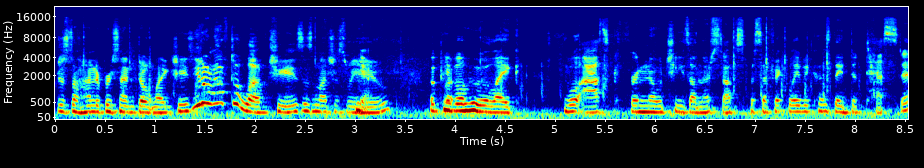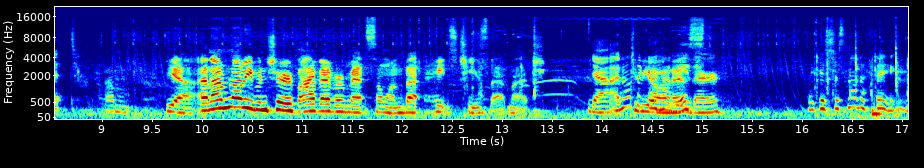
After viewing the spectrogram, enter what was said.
just 100% don't like cheese. You don't have to love cheese as much as we Yeah. do. But people who like will ask for no cheese on their stuff specifically because they detest it. Um, yeah, and I'm not even sure if I've ever met someone that hates cheese that much. Yeah, I don't To think I have either. Like it's just not a thing.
